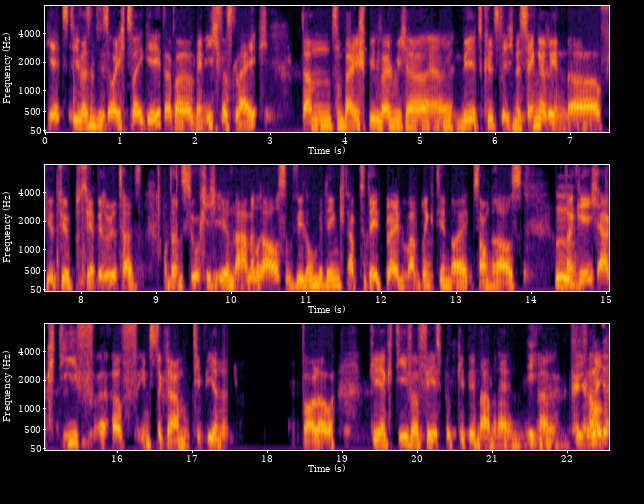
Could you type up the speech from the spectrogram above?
Jetzt, ich weiß nicht, wie es euch zwei geht, aber wenn ich was like, dann zum Beispiel, weil mich, äh, wie jetzt kürzlich, eine Sängerin äh, auf YouTube sehr berührt hat. Und dann suche ich ihren Namen raus und will unbedingt up-to-date bleiben, wann bringt ihr einen neuen Song raus. Und mhm. dann gehe ich aktiv äh, auf Instagram, tippe ihren Follow, gehe aktiv auf Facebook, gebe ihren Namen ein. Ich, äh, ich, würde,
